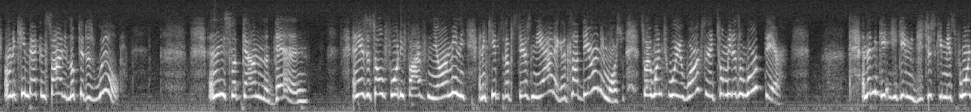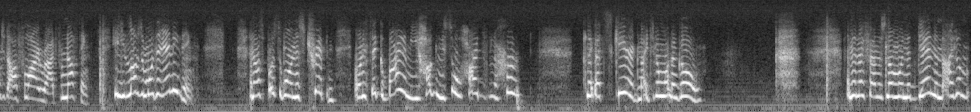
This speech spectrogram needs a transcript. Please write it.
And when he came back inside, he looked at his will. And then he slipped down in the den. And he has this old 45 from the army, and he, and he keeps it upstairs in the attic, and it's not there anymore. So, so I went to where he works, and they told me he doesn't work there. And then he, he gave me, he just gave me his $400 fly rod for nothing. He, he loves it more than anything. And I was supposed to go on this trip, and, and when I said goodbye to me, he hugged me so hard that it hurt. And I got scared, and I didn't want to go. And then I found this number in the den, and I don't,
